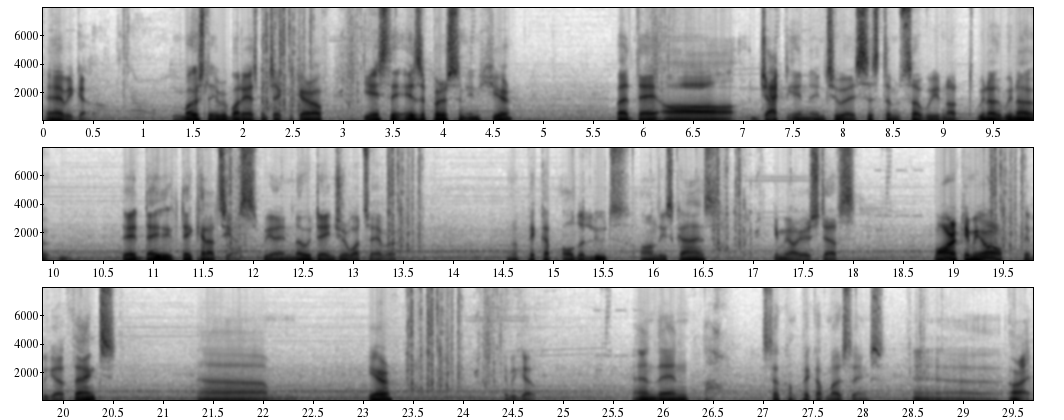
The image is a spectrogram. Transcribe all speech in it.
There we go. Mostly everybody has been taken care of. Yes, there is a person in here but they are jacked in into a system, so we're not. We know. We know. They they they cannot see us. We are in no danger whatsoever. I'm gonna pick up all the loot on these guys. Give me all your stuffs. Mark, give me all. There we go. Thanks. Um, here. Here we go. And then, oh, still can't pick up most things. Uh, all right.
